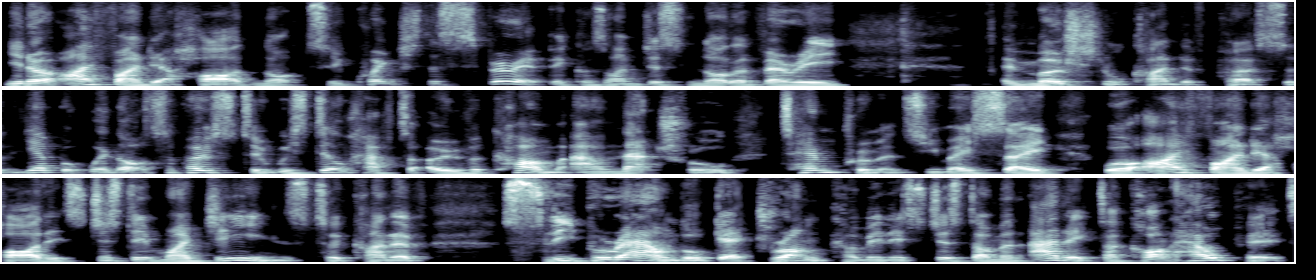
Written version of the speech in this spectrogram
you know i find it hard not to quench the spirit because i'm just not a very emotional kind of person. Yeah, but we're not supposed to. We still have to overcome our natural temperaments. You may say, well, I find it hard. It's just in my genes to kind of sleep around or get drunk. I mean, it's just I'm an addict. I can't help it.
